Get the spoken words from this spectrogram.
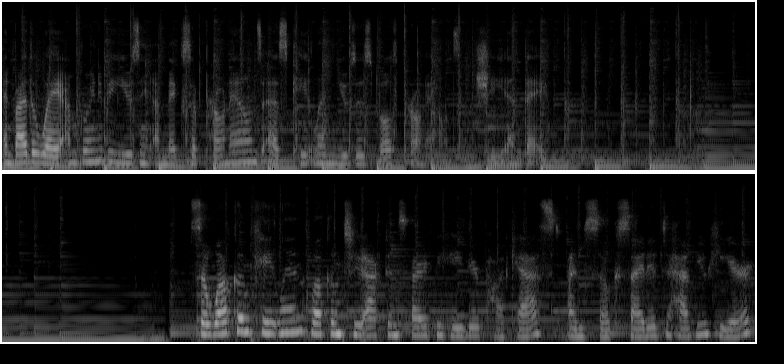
And by the way, I'm going to be using a mix of pronouns as Katelyn uses both pronouns, she and they. So, welcome, Katelyn. Welcome to Act Inspired Behavior podcast. I'm so excited to have you here.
